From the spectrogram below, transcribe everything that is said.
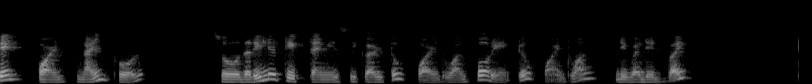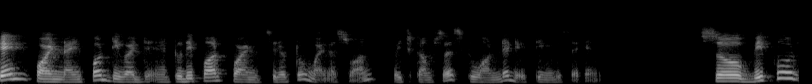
10.94 so the relative time is equal to 0.14 into 0.1 divided by 10.94 divided to the power 0.02 minus 1 which comes as 280 milliseconds. So before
